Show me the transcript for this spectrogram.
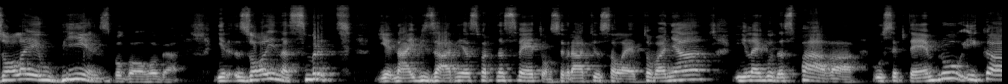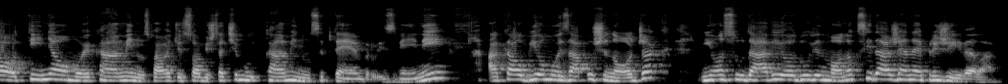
Zola je ubijen zbog ovoga. Jer Zolina smrt je najbizarnija smrt na svetu. On se vratio sa letovanja i lego da spava u septembru i kao tinjao mu je kamin u spavaćoj sobi. Šta će mu kamin u septembru, izvini? a kao bio mu je zapušen ođak i on se udavio od ugljen monoksida, a žena je preživela.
